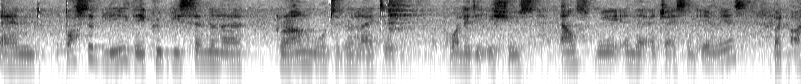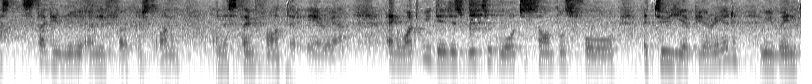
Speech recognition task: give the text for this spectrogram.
And possibly there could be similar groundwater related quality issues elsewhere in the adjacent areas. But our study really only focused on, on the Stinkwater area. And what we did is we took water samples for a two year period. We went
